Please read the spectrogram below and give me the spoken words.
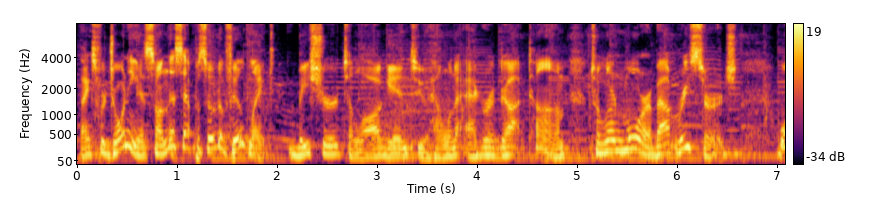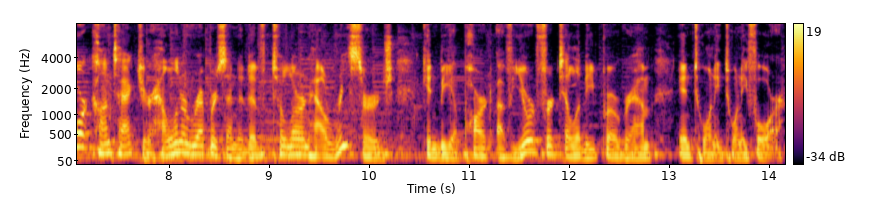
Thanks for joining us on this episode of FieldLink. Be sure to log in to helenaagri.com to learn more about Resurge or contact your Helena representative to learn how Resurge can be a part of your fertility program in 2024.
